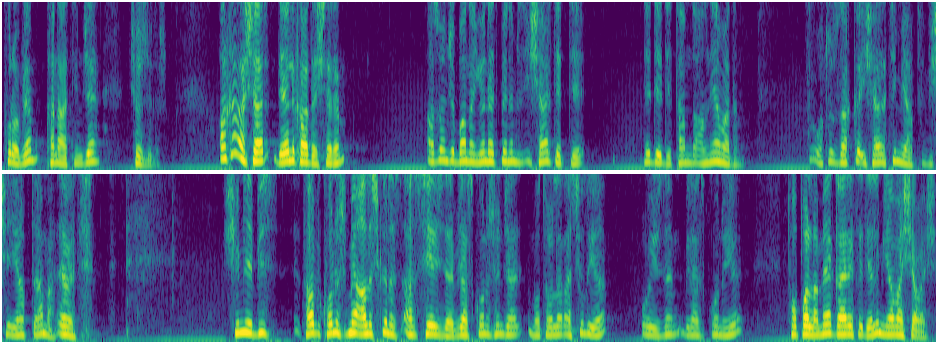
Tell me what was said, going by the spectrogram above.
problem kanaatimce çözülür. Arkadaşlar, değerli kardeşlerim, az önce bana yönetmenimiz işaret etti. Ne dedi tam da anlayamadım. 30 dakika işaretim yaptı, bir şey yaptı ama evet. Şimdi biz tabii konuşmaya alışkınız az seyirciler. Biraz konuşunca motorlar açılıyor. O yüzden biraz konuyu toparlamaya gayret edelim yavaş yavaş.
